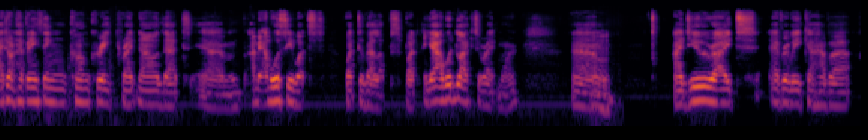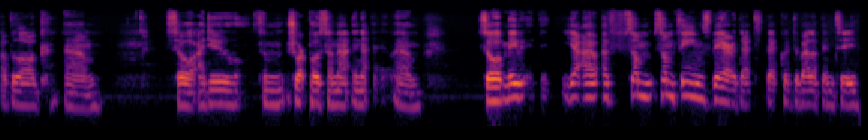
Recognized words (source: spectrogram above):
I don't have anything concrete right now. That um, I mean, we'll see what's what develops. But yeah, I would like to write more. Um, Hmm. I do write every week. I have a, a blog, um, so I do some short posts on that, and um, so maybe yeah, I have some some themes there that that could develop into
